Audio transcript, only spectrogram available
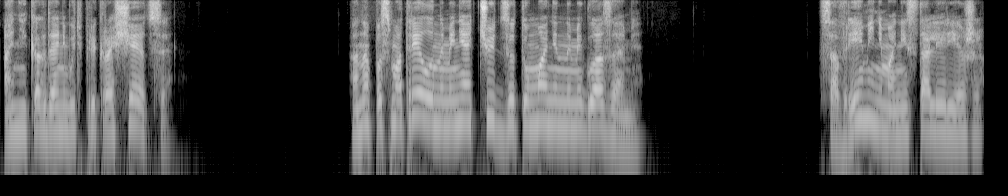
Они когда-нибудь прекращаются? Она посмотрела на меня чуть затуманенными глазами. Со временем они стали реже.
